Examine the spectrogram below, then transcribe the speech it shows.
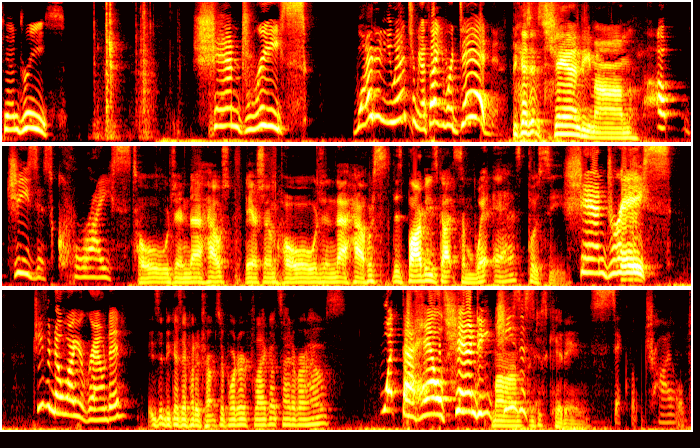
Chandrise? Chandrise! Why didn't you answer me? I thought you were dead. Because it's Shandi, Mom. Oh, Jesus Christ. Hoes in the house. There's some hoes in the house. This Barbie's got some wet ass pussy. Chandrise! Do you even know why you're grounded? Is it because I put a Trump supporter flag outside of our house? What the hell, Shandi? Mom, Jesus. I'm just kidding. Sick little child.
